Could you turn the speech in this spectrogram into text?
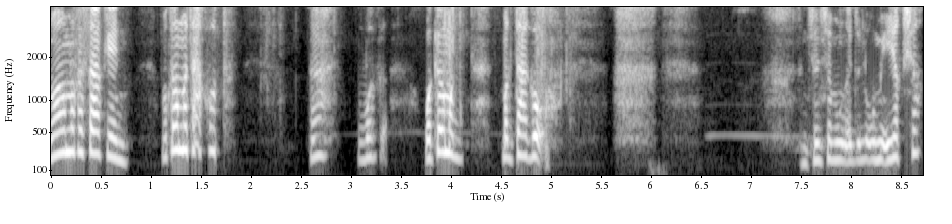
Sumama ka sa akin. Huwag kang matakot. Ha? Huwag, huwag kang mag, magtago. Nandyan siya mga idol, umiiyak siya.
